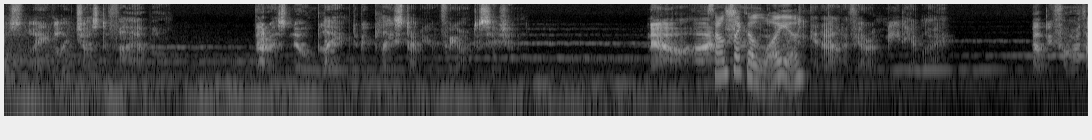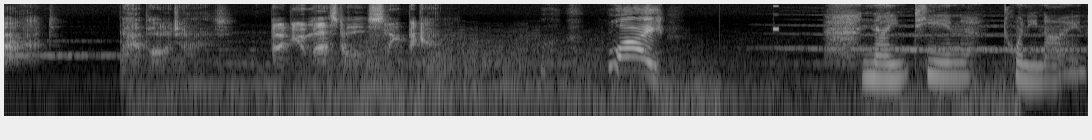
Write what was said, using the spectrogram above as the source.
is legally justifiable. There is no blame to be placed on you for your decision. Now, I'm Sounds like a lawyer. like to Get out of here immediately. But before that, I apologize. But you must all sleep again. Why? 1929.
